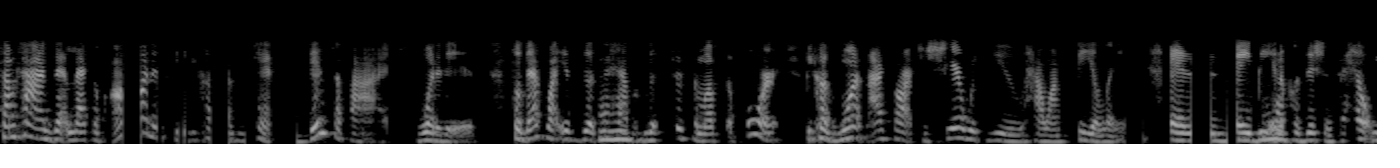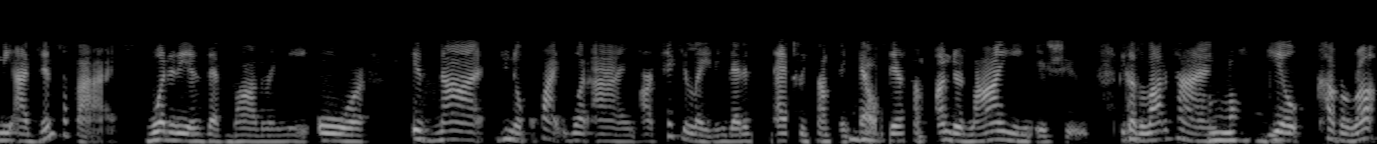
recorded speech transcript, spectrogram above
sometimes that lack of honesty because we can't identify what it is. So that's why it's good to mm-hmm. have a good system of support because once I start to share with you how I'm feeling and may be in a mm-hmm. position to help me identify what it is that's bothering me or is not, you know, quite what I'm articulating, that it's actually something mm-hmm. else. There's some underlying issues because a lot of times mm-hmm. guilt cover up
